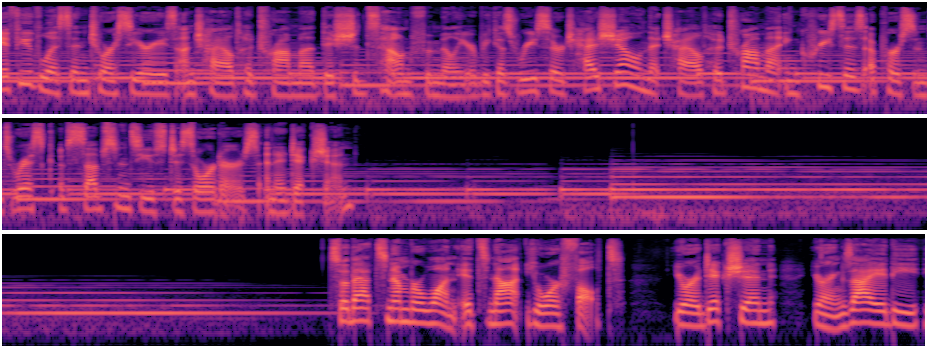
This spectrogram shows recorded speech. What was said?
If you've listened to our series on childhood trauma, this should sound familiar because research has shown that childhood trauma increases a person's risk of substance use disorders and addiction. So that's number one. It's not your fault. Your addiction, your anxiety,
